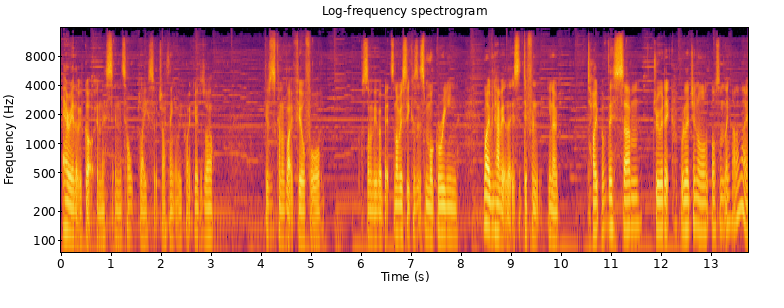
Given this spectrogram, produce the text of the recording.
area that we've got in this in this whole place, which I think will be quite good as well. Gives us kind of like feel for some of the other bits, and obviously because it's more green, might even have it that it's a different you know type of this um, druidic religion or, or something. I don't know.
